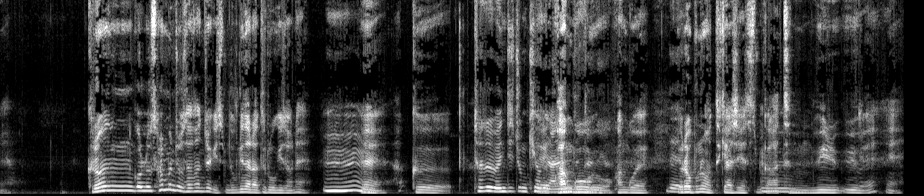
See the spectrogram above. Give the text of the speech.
예. 그런 걸로 설문조사 한 적이 있습니다. 우리나라 들어오기 전에. 음. 예, 그 저도 왠지 좀 기억이 예, 나는 광고 듯하네요. 광고에 네. 음. 여러분은 어떻게 하시겠습니까 같은 위, 위에 예.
